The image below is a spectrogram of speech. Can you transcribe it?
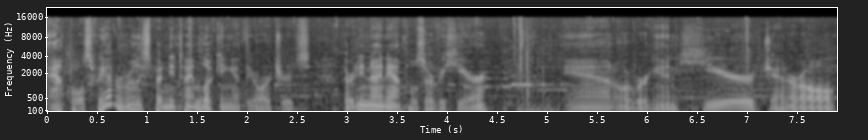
apples. We haven't really spent any time looking at the orchards. 39 apples over here. And over in here, general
